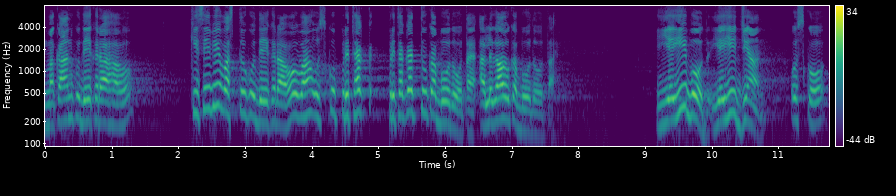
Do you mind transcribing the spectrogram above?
मकान को देख रहा हो, किसी भी वस्तु को देख रहा हो, वहाँ उसको पृथक, पृथकत्व का बोध होता है, अलगाव का बोध होता है। यही बोध, यही ज्ञान, उसको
